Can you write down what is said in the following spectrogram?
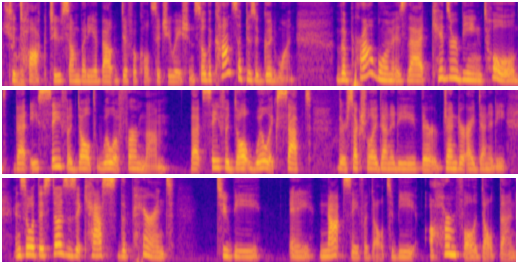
sure. to talk to somebody about difficult situations. So the concept is a good one. The problem is that kids are being told that a safe adult will affirm them, that safe adult will accept their sexual identity, their gender identity. And so what this does is it casts the parent to be a not safe adult, to be a harmful adult, then,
